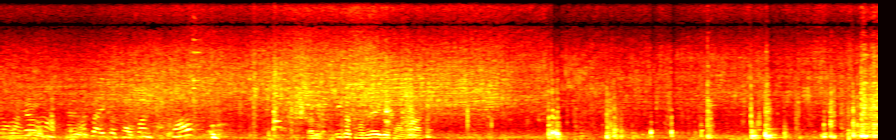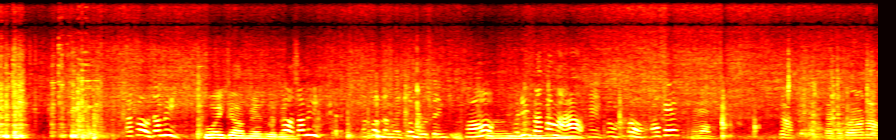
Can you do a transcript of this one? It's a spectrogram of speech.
要。再一个炒饭。好。一个炒面，一个炒饭。阿叔，有米？我一个没，两个。阿叔，米？啊，个两个综合蒸。好，我你再放啊哈。哎，放啊。哦，OK。那两个都要到。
